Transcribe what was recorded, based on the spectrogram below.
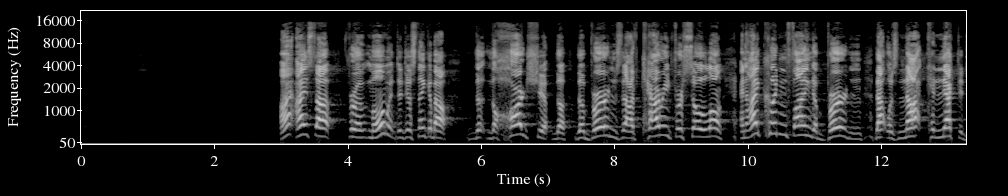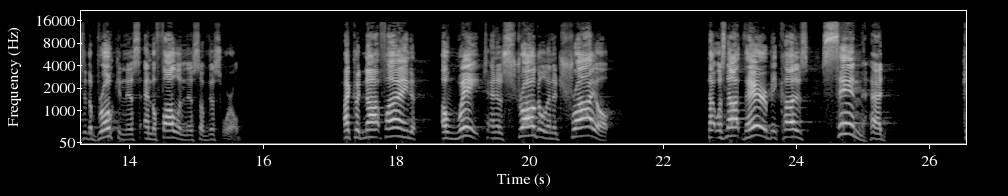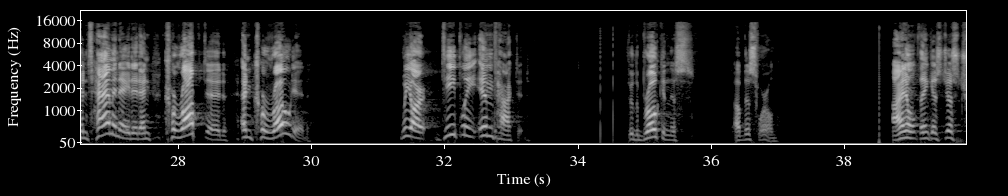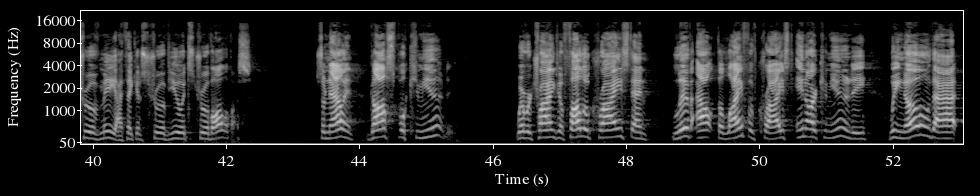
I, I stop for a moment to just think about the, the hardship, the, the burdens that I've carried for so long. And I couldn't find a burden that was not connected to the brokenness and the fallenness of this world. I could not find a weight and a struggle and a trial that was not there because sin had contaminated and corrupted and corroded we are deeply impacted through the brokenness of this world. I don't think it's just true of me. I think it's true of you. It's true of all of us. So now in gospel community, where we're trying to follow Christ and live out the life of Christ in our community, we know that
